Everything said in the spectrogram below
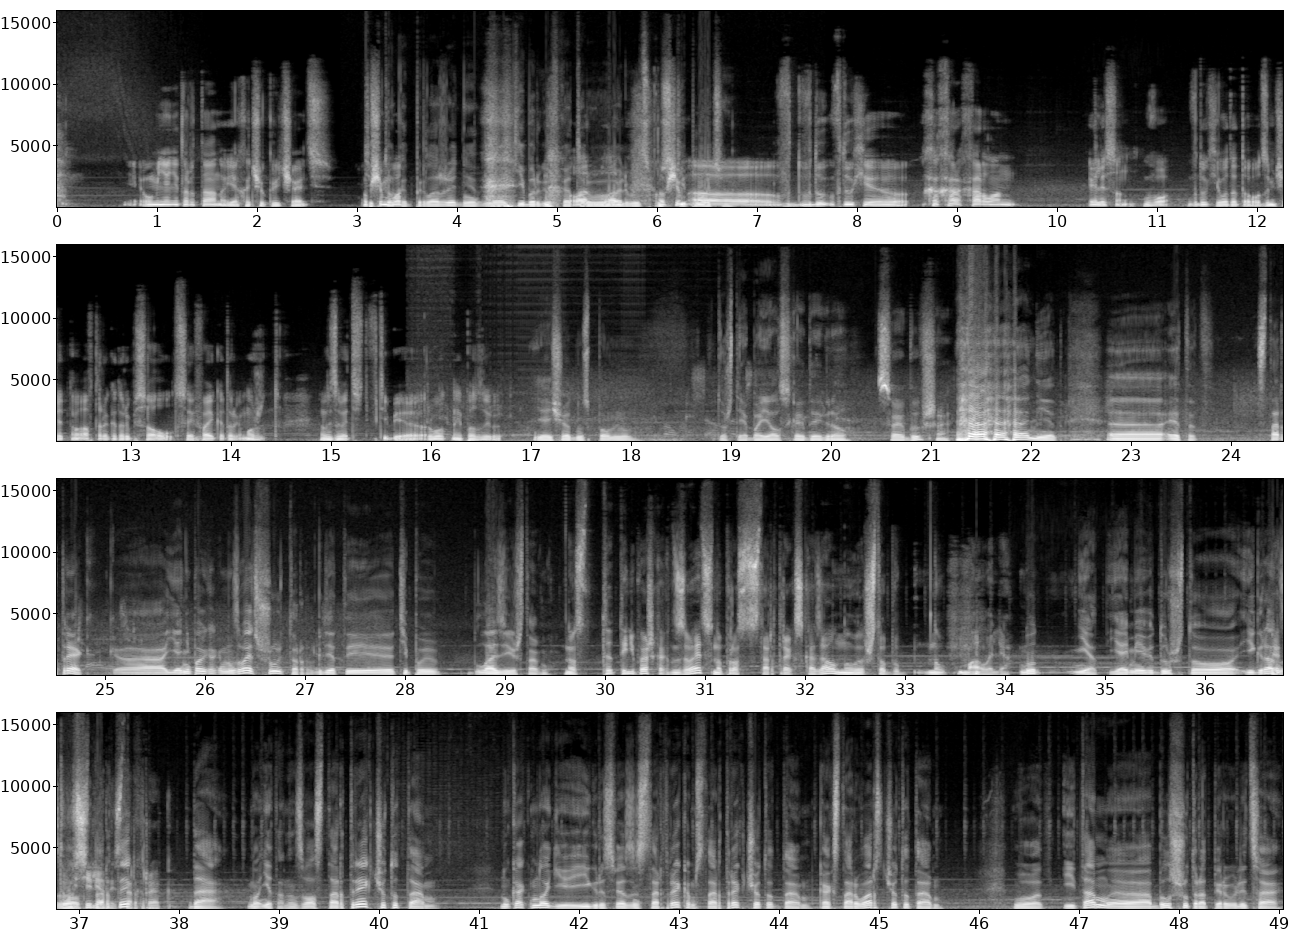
у меня нет рта, но я хочу кричать. В общем, вот... это приложение для киборгов, которые вываливаются куски в общем. А, в, духе Харлан Эллисон, во, в духе вот этого вот замечательного автора, который писал sci-fi, который может вызывать в тебе рвотные позывы. Я еще одну вспомнил. То, что я боялся, когда играл. Свою бывшую? Нет. Э, этот. Star Trek. Э, я не помню, как называется, шутер, где ты, типа, лазишь там. Но ты, ты не понимаешь, как называется, но просто Star Trek сказал, ну, чтобы, ну, мало ли. Ну, нет, я имею в виду, что игра называлась Star Trek. Star Trek. Да, но нет, она называлась Star Trek что-то там. Ну, как многие игры, связанные с Star Trek, Star Trek что-то там. Как Star Wars, что-то там. Вот. И там э, был шутер от первого лица.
